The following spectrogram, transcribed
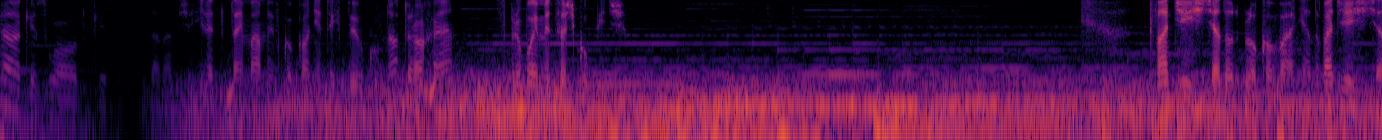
Jakie słodkie. Uda nam się. Ile tutaj mamy w kokonie tych pyłków? No trochę. Spróbujmy coś kupić. Dwadzieścia do odblokowania, 20,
